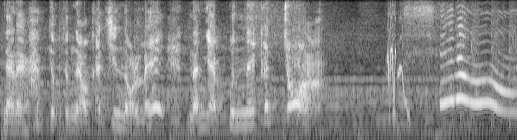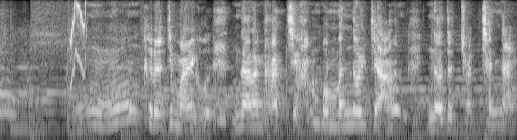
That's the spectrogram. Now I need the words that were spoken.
나랑 학교 끝나고 같이 놀래? 난 예쁜 내가 좋아. 싫어. 응 그러지 말고 나랑 같이 한 번만 놀자. 너도 좋잖아.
